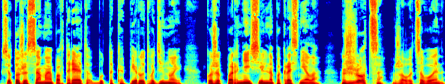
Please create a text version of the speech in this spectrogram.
Все то же самое повторяет, будто копирует водяной. Кожа парней сильно покраснела. «Жжется», — жалуется воин.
